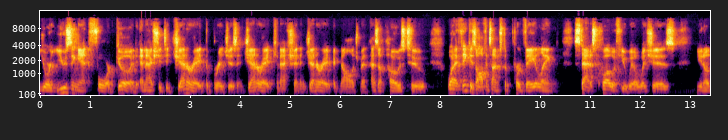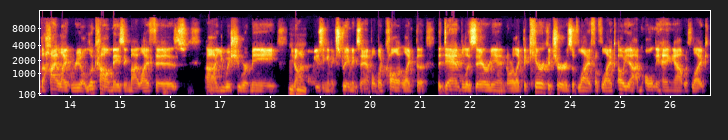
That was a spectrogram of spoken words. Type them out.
you're using it for good and actually to generate the bridges and generate connection and generate acknowledgement as opposed to what I think is oftentimes the prevailing status quo, if you will, which is, you know, the highlight reel. Look how amazing my life is. Uh, you wish you were me. You know, mm-hmm. I'm using an extreme example, but call it like the the Dan Bilzerian or like the caricatures of life of like, oh yeah, I'm only hanging out with like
